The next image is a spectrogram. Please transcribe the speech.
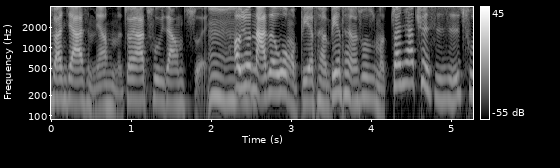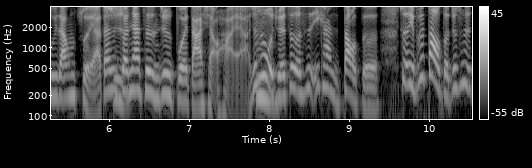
专家什么样什么，专家出一张嘴，嗯，然后我就拿这个问我别的朋友，别的朋友说什么专家确实只是出一张嘴啊，但是专家真的就是不会打小孩啊，就是我觉得这个是一开始道德，就也不是道德，就是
